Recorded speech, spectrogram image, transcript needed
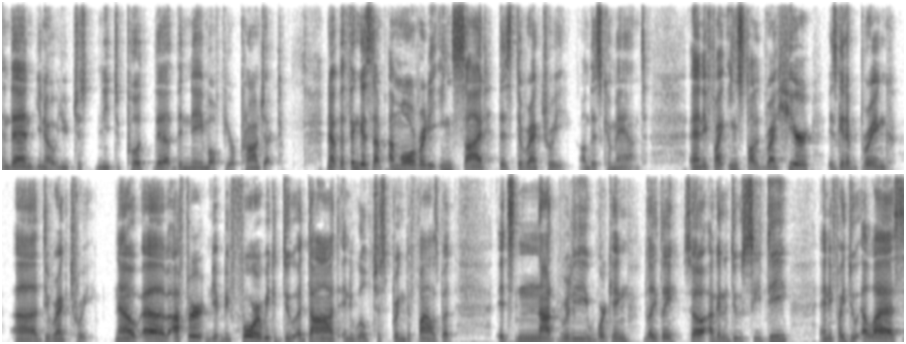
and then you know you just need to put the the name of your project. Now the thing is that i'm already inside this directory on this command. And if i install it right here it's going to bring a directory. Now uh, after before we could do a dot and it will just bring the files but it's not really working lately. So i'm going to do cd and if i do ls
